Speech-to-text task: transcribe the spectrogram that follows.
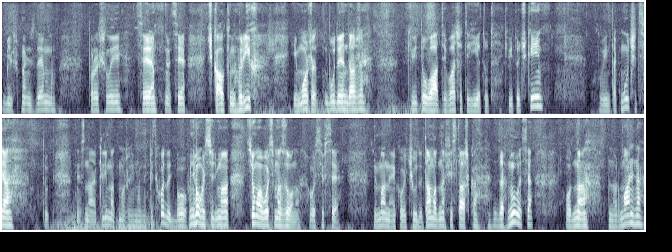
більш-менш землю пройшли. Це оце чкалкин горіх. І може буде навіть квітувати. Бачите, є тут квіточки. Він так мучиться. Тут не знаю, клімат може йому не підходить, бо в нього сьома, сьома восьма зона. Ось і все. Нема ніякого чуда. Там одна фісташка загнулася, одна нормальна.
